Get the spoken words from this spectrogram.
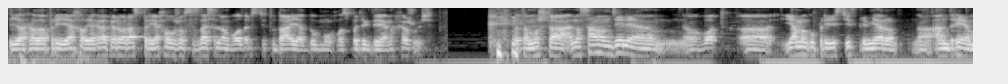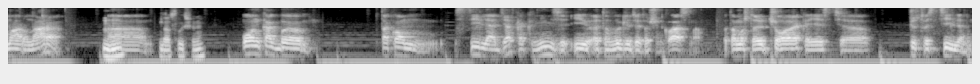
я когда приехал, я когда первый раз приехал уже в сознательном возрасте туда, я думаю, господи, где я нахожусь. Потому что на самом деле, э, вот э, я могу привести в пример э, Андрея Марунара. Мгм. А, Да, слышали? он как бы в таком стиле одет, как ниндзя, и это выглядит очень классно. Потому что у человека есть э, чувство стиля.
